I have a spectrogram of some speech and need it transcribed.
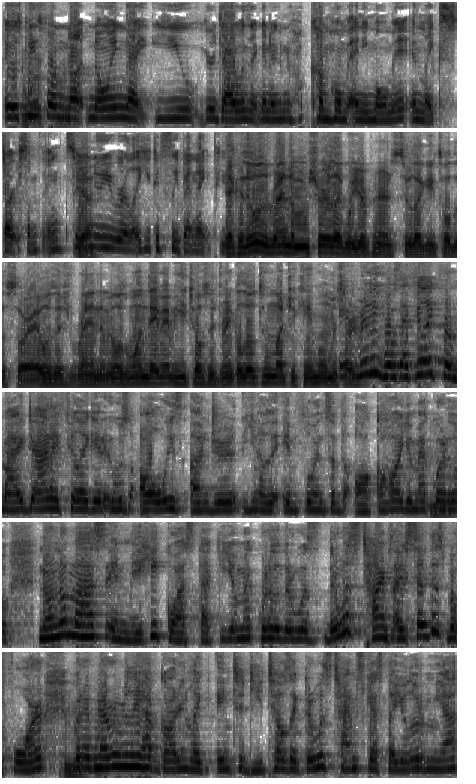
it was and we peaceful not knowing that you your dad wasn't going to come home any moment and like start something so Yeah. you knew you were like you could sleep at night peace. Yeah, because it was random. I'm sure, like with your parents too, like you told the story. It was just random. It was one day maybe he chose to drink a little too much. He came home and started. It really was. I feel like for my dad, I feel like it, it was always under, you know, the influence of the alcohol. Yo me mm-hmm. acuerdo, no nomás en México, hasta aquí yo me acuerdo there was, there was times, I've said this before, mm-hmm. but I've never really have gotten like into details. Like there was times que hasta yo dormía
